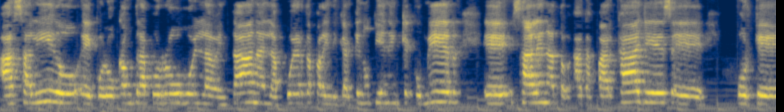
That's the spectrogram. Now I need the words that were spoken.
ha salido, eh, coloca un trapo rojo en la ventana, en la puerta para indicar que no tienen que comer, salen a tapar calles, eh, porque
